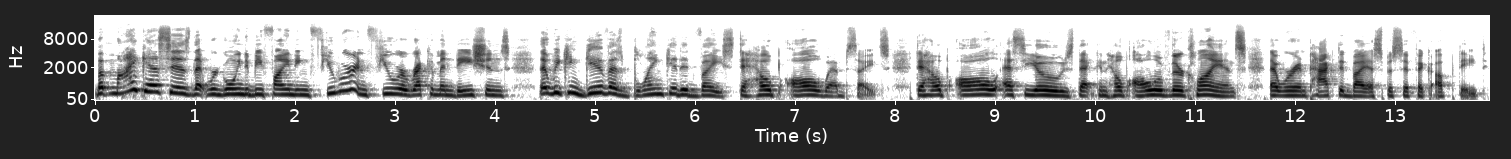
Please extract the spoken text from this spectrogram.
But my guess is that we're going to be finding fewer and fewer recommendations that we can give as blanket advice to help all websites, to help all SEOs that can help all of their clients that were impacted by a specific update.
